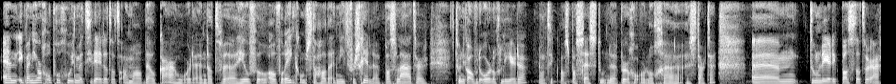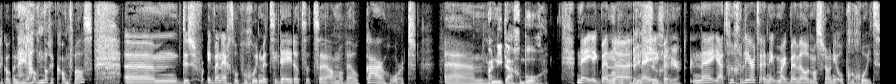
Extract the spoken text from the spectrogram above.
En ik ben heel erg opgegroeid met het idee dat dat allemaal bij elkaar hoorde. En dat we heel veel overeenkomsten hadden en niet verschillen. Pas later, toen ik over de oorlog leerde... want ik was pas zes toen de burgeroorlog eh, startte... ehm, toen leerde ik pas dat er eigenlijk ook een hele andere kant was. Ehm, dus ik ben echt opgegroeid met het idee dat het eh, allemaal bij elkaar hoort. Ehm, Maar niet daar geboren. Nee, ik ben. Beetje nee, ik ben teruggeleerd. nee, ja, teruggeleerd. En ik, maar ik ben wel in Macedonië opgegroeid.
